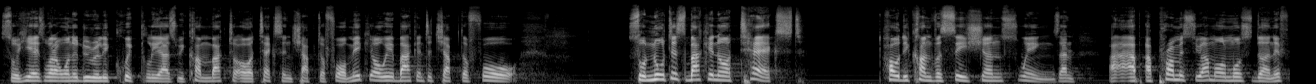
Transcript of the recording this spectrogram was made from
So here's what I want to do really quickly as we come back to our text in chapter 4. Make your way back into chapter 4. So notice back in our text how the conversation swings. And I, I, I promise you, I'm almost done. If,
